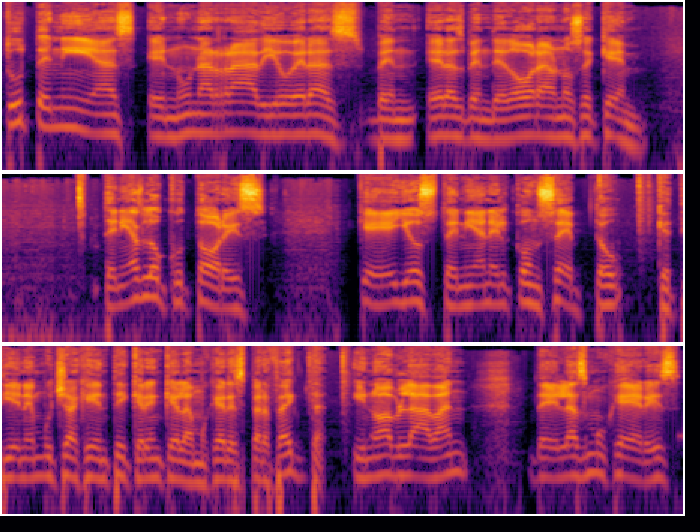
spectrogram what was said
Tú tenías en una radio, eras, ven- eras vendedora o no sé qué, tenías locutores que ellos tenían el concepto que tiene mucha gente y creen que la mujer es perfecta. Y no hablaban de las mujeres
